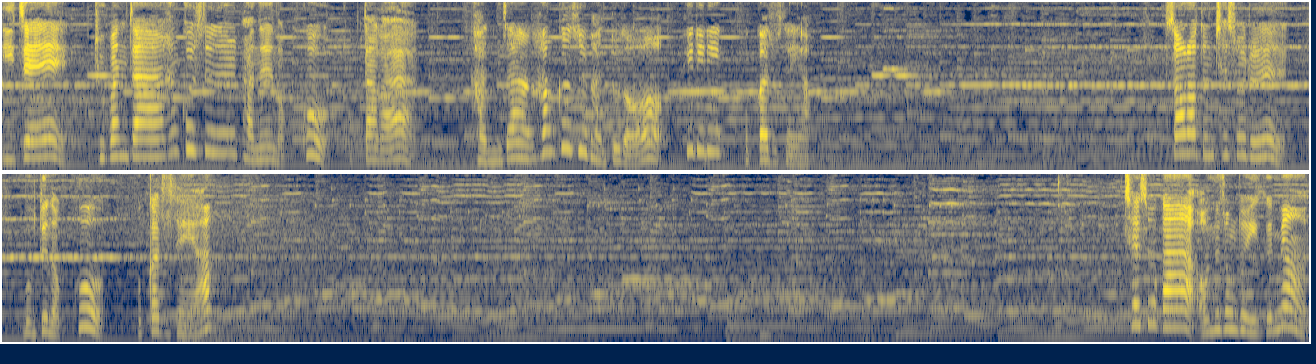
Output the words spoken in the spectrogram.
이제 두반장 한 큰술 반을 넣고 볶다가 간장 한 큰술 반또 넣어 휘리릭 볶아주세요. 썰어둔 채소를 모두 넣고 볶아주세요. 채소가 어느 정도 익으면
